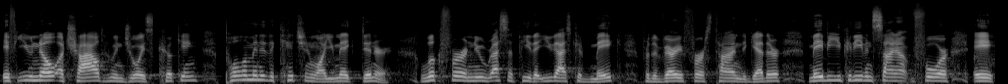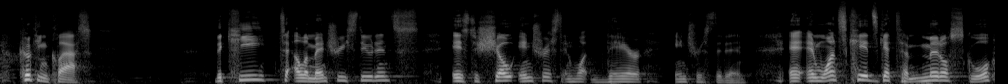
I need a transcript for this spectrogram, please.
If you know a child who enjoys cooking, pull them into the kitchen while you make dinner. Look for a new recipe that you guys could make for the very first time together. Maybe you could even sign up for a cooking class. The key to elementary students is to show interest in what they're interested in. And, and, once kids get to middle school,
